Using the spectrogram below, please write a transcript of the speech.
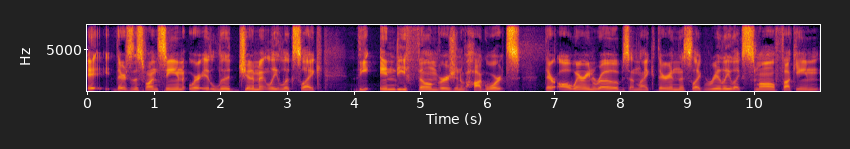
it, there's this one scene where it legitimately looks like the indie film version of hogwarts they're all wearing robes and like they're in this like really like small fucking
